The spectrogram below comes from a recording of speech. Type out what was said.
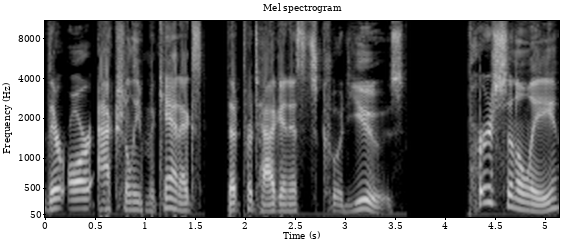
there are actually mechanics that protagonists could use. Personally,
